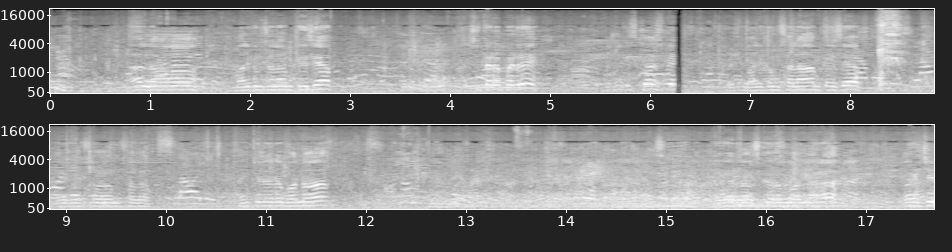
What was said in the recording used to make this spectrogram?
ہلو وعلیکم السلام کیسے آپ؟ اچھی طرح پڑھ رہے؟ کس کلاس میں؟ وعلیکم السلام کیسے آپ؟ وعلیکم السلام سلام۔ تھینک یو نانا بھانا నమస్కారం బాగున్నారా ఒకటి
